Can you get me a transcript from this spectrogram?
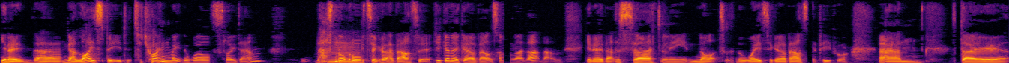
you know uh, light speed to try and make the world slow down that's mm. not the hmm. way to go about it. If you're going to go about something like that, that you know that is certainly not the way to go about it, people. Um, so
